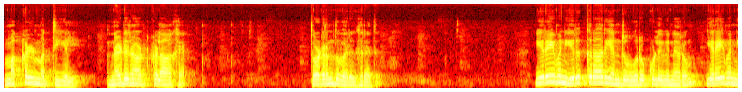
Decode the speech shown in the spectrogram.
மக்கள் மத்தியில் நடுநாட்களாக தொடர்ந்து வருகிறது. இறைவன் இருக்கிறார் என்று ஒரு குழுவினரும் இறைவன்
